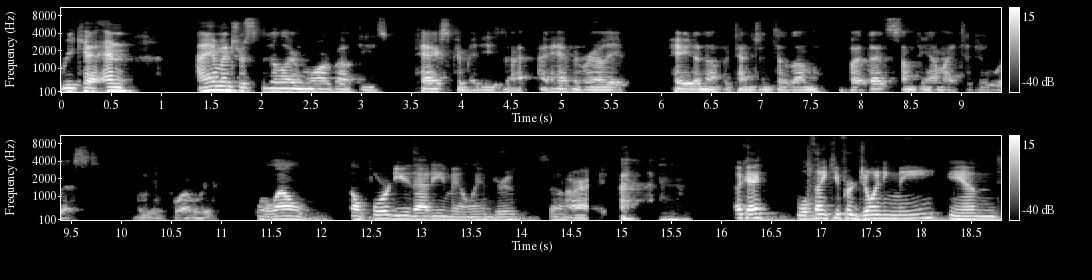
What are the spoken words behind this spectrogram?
recap. And I am interested to learn more about these tax committees. I, I haven't really paid enough attention to them, but that's something on my to-do list moving forward. Well, I'll, I'll forward you that email, Andrew. So, All right. okay. Well, thank you for joining me and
